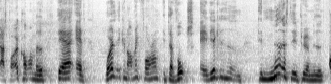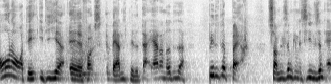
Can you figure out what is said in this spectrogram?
Lars Bøje kommer med, det er, at World Economic Forum i Davos er i virkeligheden det nederste i pyramiden. Ovenover det, i de her øh, folks verdensbillede, der er der noget, der hedder Bilderberg, som ligesom, kan man sige, ligesom er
